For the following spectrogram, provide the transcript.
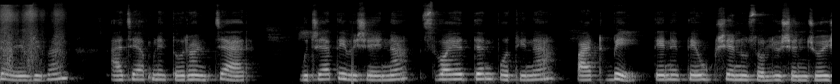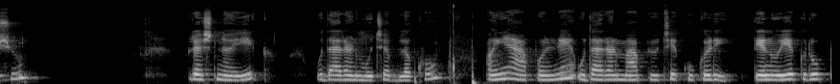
હેલો એવરીવન આજે આપણે ધોરણ ચાર, ગુજરાતી વિષયના સ્વયધ્યન પોથીના પાઠ બે, તેને તે ઉક્ષેનું સોલ્યુશન જોઈશું. પ્રશ્ન એક, ઉદાહરણ મુજબ લખો, અહીંયા આપણને ઉદાહરણમાં આપ્યું છે કુકડી, તેનું એક રૂપ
